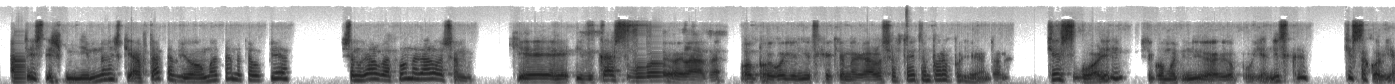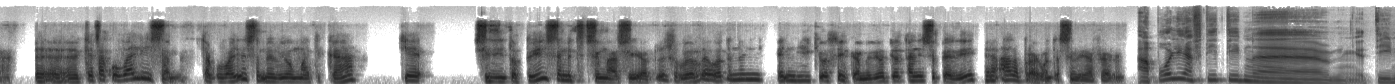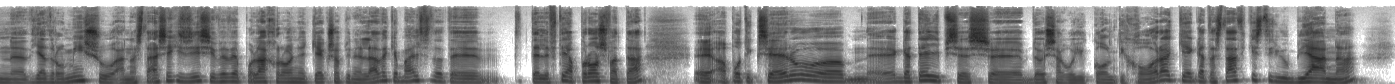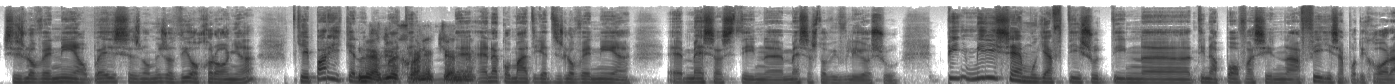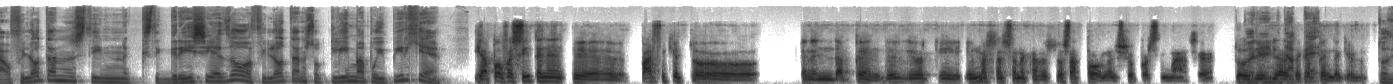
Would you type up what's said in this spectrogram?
αυτές τις μνήμες και αυτά τα βιώματα με τα οποία σε μεγάλο βαθμό μεγαλώσαμε. Και ειδικά στη Βόρεια Ελλάδα, όπου εγώ γεννήθηκα και μεγάλωσα, αυτά ήταν πάρα πολύ έντονα. Και στην πόλη, στην Κομωτινή δηλαδή όπου γεννήθηκα, και στα χωριά. Ε, και τα κουβαλήσαμε. Τα κουβαλήσαμε βιωματικά και συνειδητοποιήσαμε τη σημασία τους βέβαια όταν ενηλικιωθήκαμε. Διότι όταν είσαι παιδί, ε, άλλα πράγματα σε ενδιαφέρουν. Από όλη αυτή την, ε, την διαδρομή σου, Αναστάση, έχεις ζήσει βέβαια πολλά χρόνια και έξω από την Ελλάδα και μάλιστα τα τελευταία πρόσφατα, ε, από ό,τι ξέρω, εγκατέλειψες εντός εισαγωγικών τη χώρα και εγκαταστάθηκε στη Λιουμπλιάνα στη Σλοβενία όπου έζησες νομίζω δύο χρόνια και υπάρχει και ένα, ναι, κομμάτι, ναι, ένα κομμάτι για τη Σλοβενία ε, μέσα, στην, ε, μέσα στο βιβλίο σου. Μίλησέ μου για αυτή σου την, ε, την απόφαση να φύγεις από τη χώρα. Οφειλόταν στην, στην κρίση εδώ, οφειλόταν στο κλίμα που υπήρχε; Η απόφαση ήταν, ε, πάρθηκε το 1995, διότι ήμασταν σε ένα καθεστώς απόγνωσης, όπως θυμάσαι. Το, 2015 και Το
